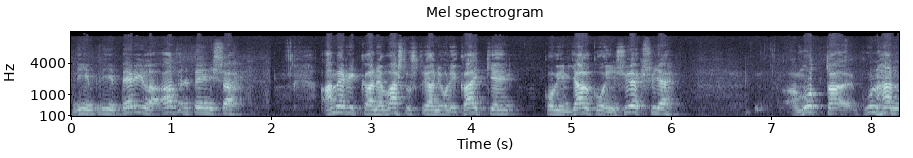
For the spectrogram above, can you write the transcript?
Niin, niin perillä Antwerpenissa Amerikkalainen vastustajani oli kaikkein kovin jalkoihin syöksyjä, mutta kun hän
